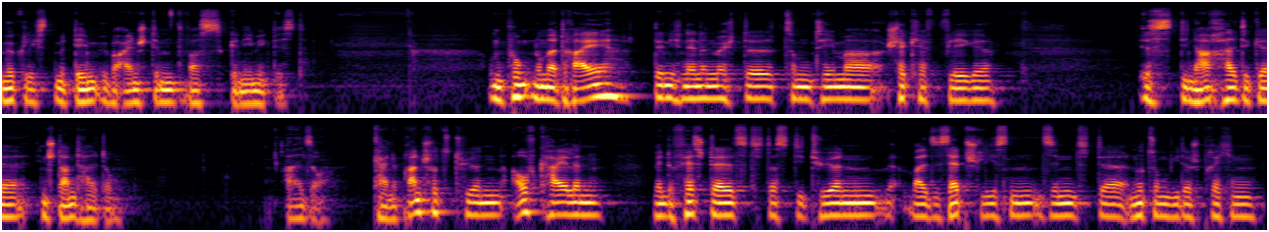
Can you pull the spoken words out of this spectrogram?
möglichst mit dem übereinstimmt, was genehmigt ist. Und Punkt Nummer drei, den ich nennen möchte zum Thema Scheckheftpflege, ist die nachhaltige Instandhaltung. Also keine Brandschutztüren aufkeilen, wenn du feststellst, dass die Türen, weil sie selbst schließen, sind, der Nutzung widersprechen.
